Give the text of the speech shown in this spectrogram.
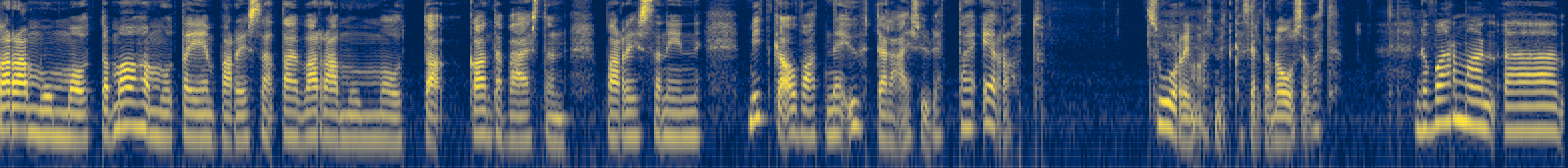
varamummoutta maahanmuuttajien parissa tai varamummoutta kantaväestön parissa, niin mitkä ovat ne yhtäläisyydet tai erot? Suurimmat, mitkä sieltä nousevat? No varmaan äh,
